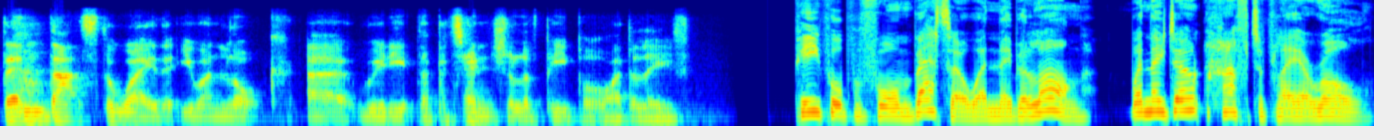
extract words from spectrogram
then that's the way that you unlock uh, really the potential of people i believe People perform better when they belong, when they don't have to play a role.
